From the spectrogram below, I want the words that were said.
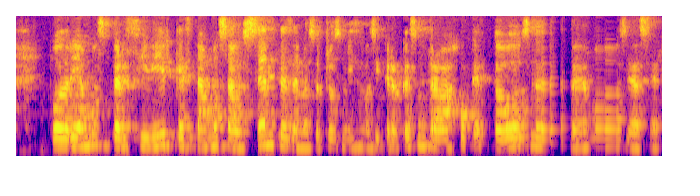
podríamos percibir que estamos ausentes de nosotros mismos y creo que es un trabajo que todos debemos de hacer.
